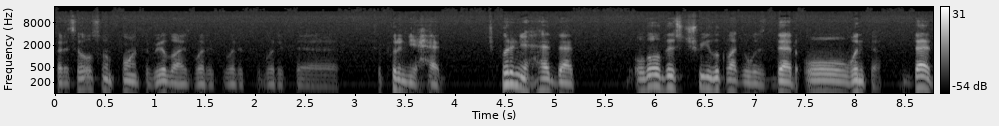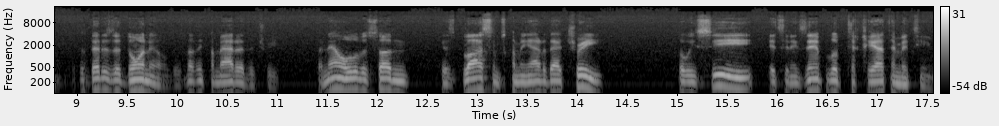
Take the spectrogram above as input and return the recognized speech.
But it's also important to realize what it, what it, what it, uh, to put in your head. Put in your head that although this tree looked like it was dead all winter, dead, dead as a doornail, there's nothing come out of the tree. But now all of a sudden, there's blossoms coming out of that tree. So we see it's an example of techiyat metim,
